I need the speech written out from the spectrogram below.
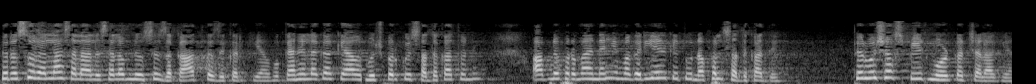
پھر رسول اللہ صلی اللہ علیہ وسلم نے اسے زکوٰۃ کا ذکر کیا۔ وہ کہنے لگا، کیا مجھ پر کوئی صدقہ تو نہیں؟ آپ نے فرمایا، نہیں، مگر یہ کہ تو نفل صدقہ دے۔ پھر وہ شخص پیٹ موڑ کر چلا گیا۔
